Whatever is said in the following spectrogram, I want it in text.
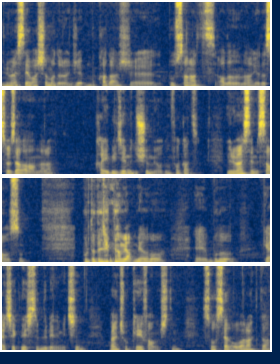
üniversiteye başlamadan önce bu kadar e, bu sanat alanına ya da sözel alanlara kayabileceğimi düşünmüyordum. Fakat üniversitemiz sağ olsun. Burada da reklam yapmayalım ama e, bunu gerçekleştirdi benim için. Ben çok keyif almıştım. Sosyal olarak da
